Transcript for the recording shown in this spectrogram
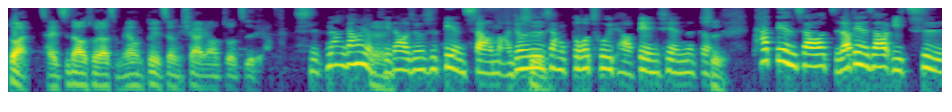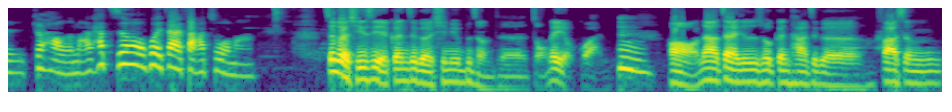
断，才知道说要怎么样对症下药做治疗。是，那刚刚有提到就是电烧嘛，就是像多出一条电线那个，是它电烧只要电烧一次就好了吗？它之后会再发作吗？这个其实也跟这个心律不整的种类有关。嗯，哦，那再来就是说跟它这个发生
